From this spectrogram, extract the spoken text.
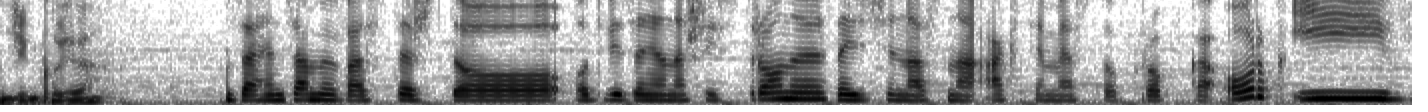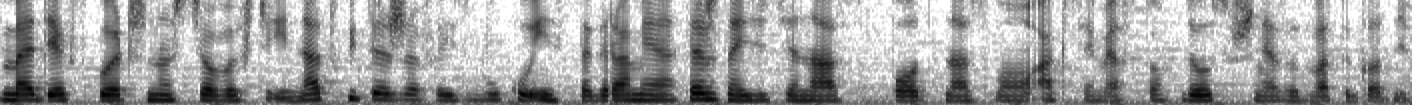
Dziękuję. Zachęcamy Was też do odwiedzenia naszej strony. Znajdziecie nas na akcjamiasto.org i w mediach społecznościowych, czyli na Twitterze, Facebooku, Instagramie też znajdziecie nas pod nazwą Akcja Miasto. Do usłyszenia za dwa tygodnie.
